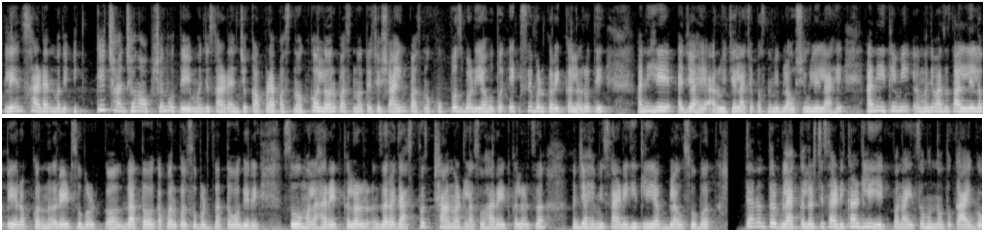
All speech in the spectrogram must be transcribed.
प्लेन साड्यांमध्ये इतके छान छान ऑप्शन होते. म्हणजे साड्यांचे कापड्यापासनं कलरपासनं त्याच्या शाईनपासनं खूपच बढिया होतं. एक से बडकर एक कलर होते. आणि हे जे आहे आरोहीच्या लाच्यापासून मी ब्लाऊज शिवलेला आहे. आणि इथे मी म्हणजे माझं चाललेलं पेअरअप करणं रेडसोबत जातं का पर्पलसोबत जातं वगैरे. सो मला हा रेड कलर जरा जास्तच छान वाटला. सो हा रेड कलरचा जे आहे मी साडी घेतली या ब्लाऊजसोबत त्यानंतर ब्लॅक कलरची साडी काढली. एक पण आईचं म्हणणं होतं काय गं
